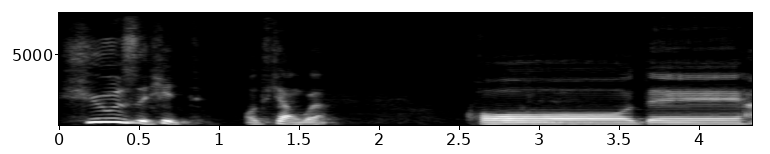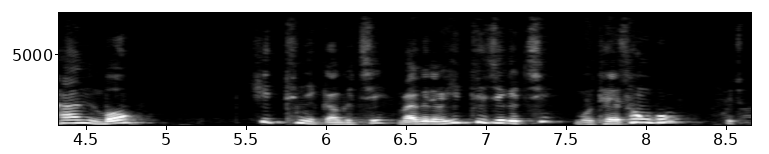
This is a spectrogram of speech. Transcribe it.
huge hit. 어떻게 한 거야? 거대한 뭐 히트니까 그치? 말 그대로 히트지 그치? 뭐 대성공? 그죠?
